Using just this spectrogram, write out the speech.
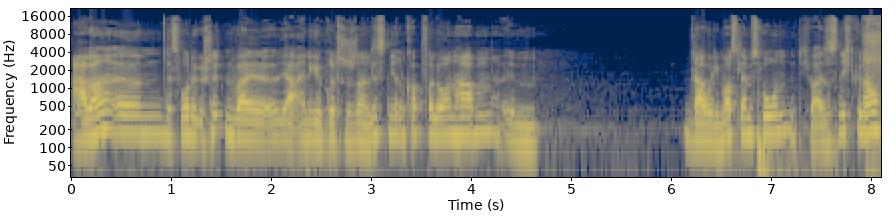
Aber ähm, das wurde geschnitten, weil äh, ja einige britische Journalisten ihren Kopf verloren haben. Im, da, wo die Moslems wohnen. Ich weiß es nicht genau.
